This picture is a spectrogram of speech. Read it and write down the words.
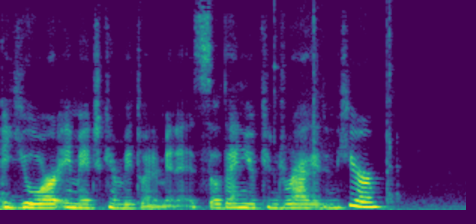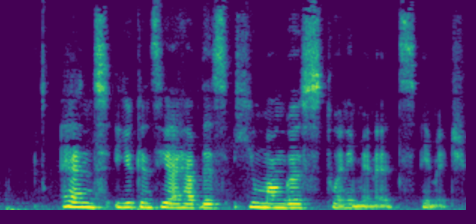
your image can be 20 minutes. So then you can drag it in here and you can see I have this humongous 20 minutes image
